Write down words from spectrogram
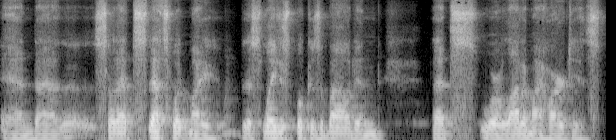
and uh, so that's that's what my this latest book is about, and that's where a lot of my heart is.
